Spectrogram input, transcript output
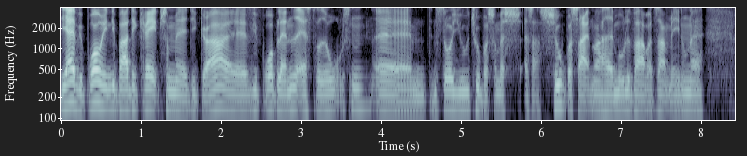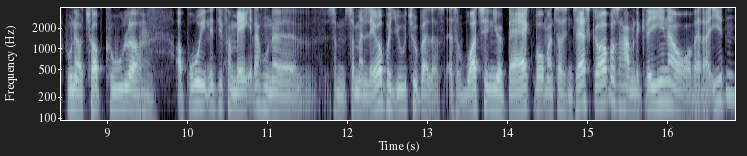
Ja, vi bruger egentlig bare det greb, som øh, de gør. Øh, vi bruger blandt andet Astrid Olsen, øh, den store YouTuber, som er altså, super sej. Nu har jeg havde mulighed for at arbejde sammen med hende. Hun er, hun er jo top cool, og, mm og bruge en af de formater, hun er, som, som man laver på YouTube, altså, altså What's in your bag, hvor man tager sin taske op, og så har man det griner over, hvad der er i den.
